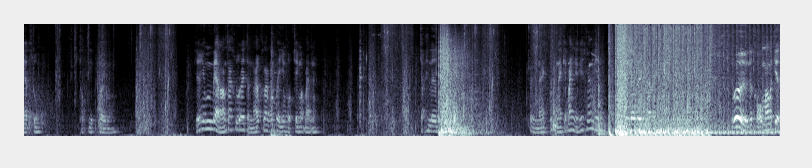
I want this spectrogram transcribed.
ស្នាញ់បាញ់អត់ទ្រូថប់ទៀតទៅហ្មងចឹងខ្ញុំមានអារម្មណ៍ថាខ្លួនឯងតណើបខ្លាំងមកពេលខ្ញុំរត់ចេញមកបែបហ្នឹងចាក់ឲ្យលើជួយណែណែគេបាញ់តែគេខ្លះមាននៅលើអើយនៅក្រោមមកទៀត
